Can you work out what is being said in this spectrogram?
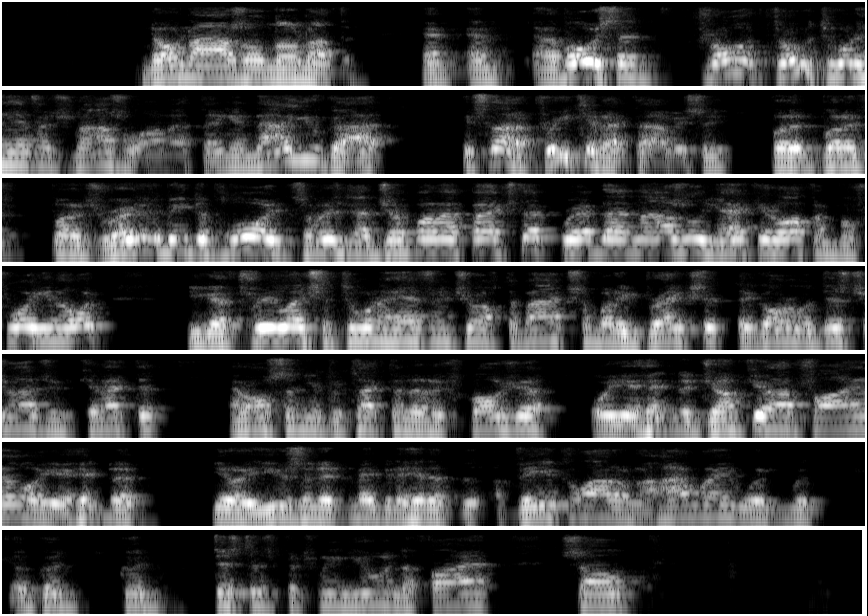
No nozzle, no nothing. And and I've always said throw throw a two and a half inch nozzle on that thing, and now you got it's not a pre-connect obviously, but it but it's but it's ready to be deployed. Somebody's got to jump on that back step, grab that nozzle, yank it off, and before you know it, you got three lengths of two and a half inch off the back. Somebody breaks it, they go to a discharge and connect it, and all of a sudden you're protecting an exposure, or you're hitting a junkyard fire, or you're hitting a you know, using it maybe to hit a, a vehicle out on the highway with, with a good good distance between you and the fire. So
